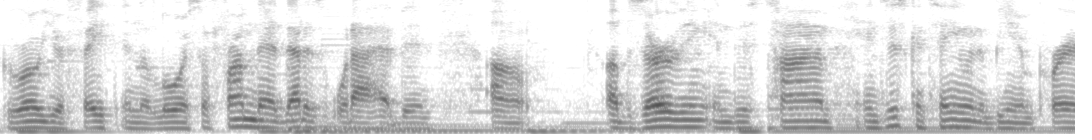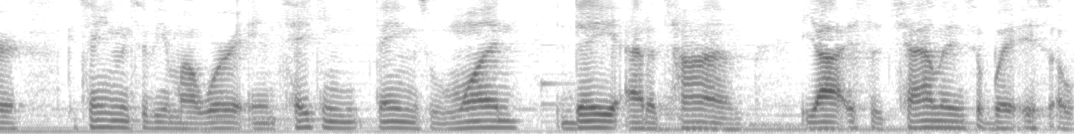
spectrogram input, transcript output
grow your faith in the Lord. So from that, that is what I have been um, observing in this time and just continuing to be in prayer, continuing to be in my word, and taking things one day at a time. Y'all, it's a challenge, but it's a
